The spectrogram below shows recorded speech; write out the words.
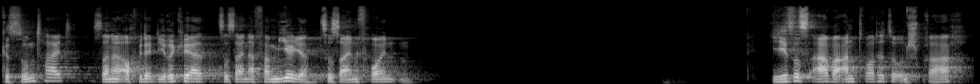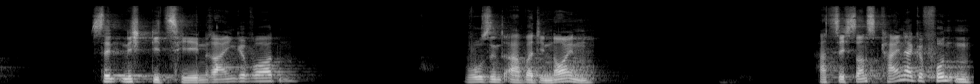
Gesundheit, sondern auch wieder die Rückkehr zu seiner Familie, zu seinen Freunden. Jesus aber antwortete und sprach, sind nicht die zehn rein geworden? Wo sind aber die neun? Hat sich sonst keiner gefunden,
